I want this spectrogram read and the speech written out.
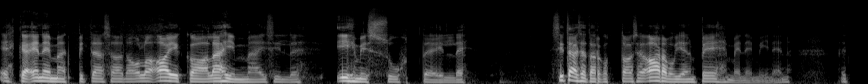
ehkä enemmän, että pitää saada olla aikaa lähimmäisille, ihmissuhteille. Sitä se tarkoittaa se arvojen pehmeneminen. Et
